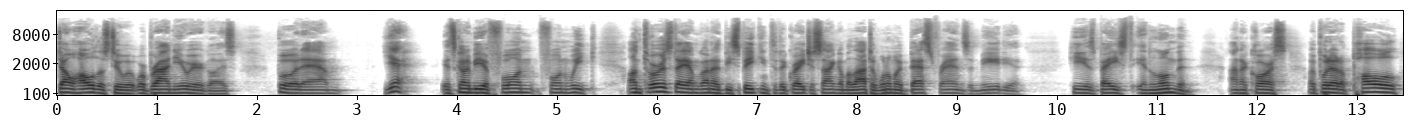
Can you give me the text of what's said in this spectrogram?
Don't hold us to it. We're brand new here, guys. But um, yeah, it's going to be a fun, fun week. On Thursday, I'm going to be speaking to the great Chisanga Malata, one of my best friends in media. He is based in London. And of course, I put out a poll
